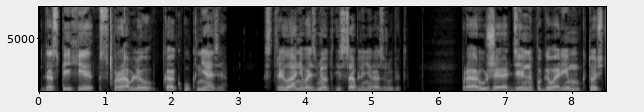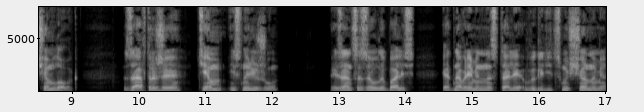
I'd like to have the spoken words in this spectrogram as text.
Доспехи справлю, как у князя». Стрела не возьмет и сабли не разрубит. Про оружие отдельно поговорим, кто с чем ловок. Завтра же тем и снаряжу. Рязанцы заулыбались и одновременно стали выглядеть смущенными,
